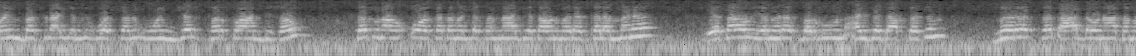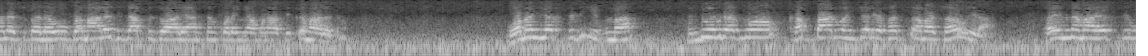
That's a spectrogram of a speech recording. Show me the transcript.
ወይም በሱ ላይ የሚወሰንም ወንጀል ሰርቶ አንድ ሰው ሰቱን አውቆ ከተመለሰና ጌታውን ምህረት ከለመነ ጌታው የምህረት በሩን አይዘጋበትም። ምህረት ሰጥሃለሁና ተመለስ በለው በማለት ይጋብዘዋል ያን ተንኮለኛ ሙናፊቅ ማለት ነው። ወመን የክስብ ኢስማ እንዲሁም ደግሞ ከባድ ወንጀል የፈጸመ ሰው ይላል። ፈኢነማ የክሲቡ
